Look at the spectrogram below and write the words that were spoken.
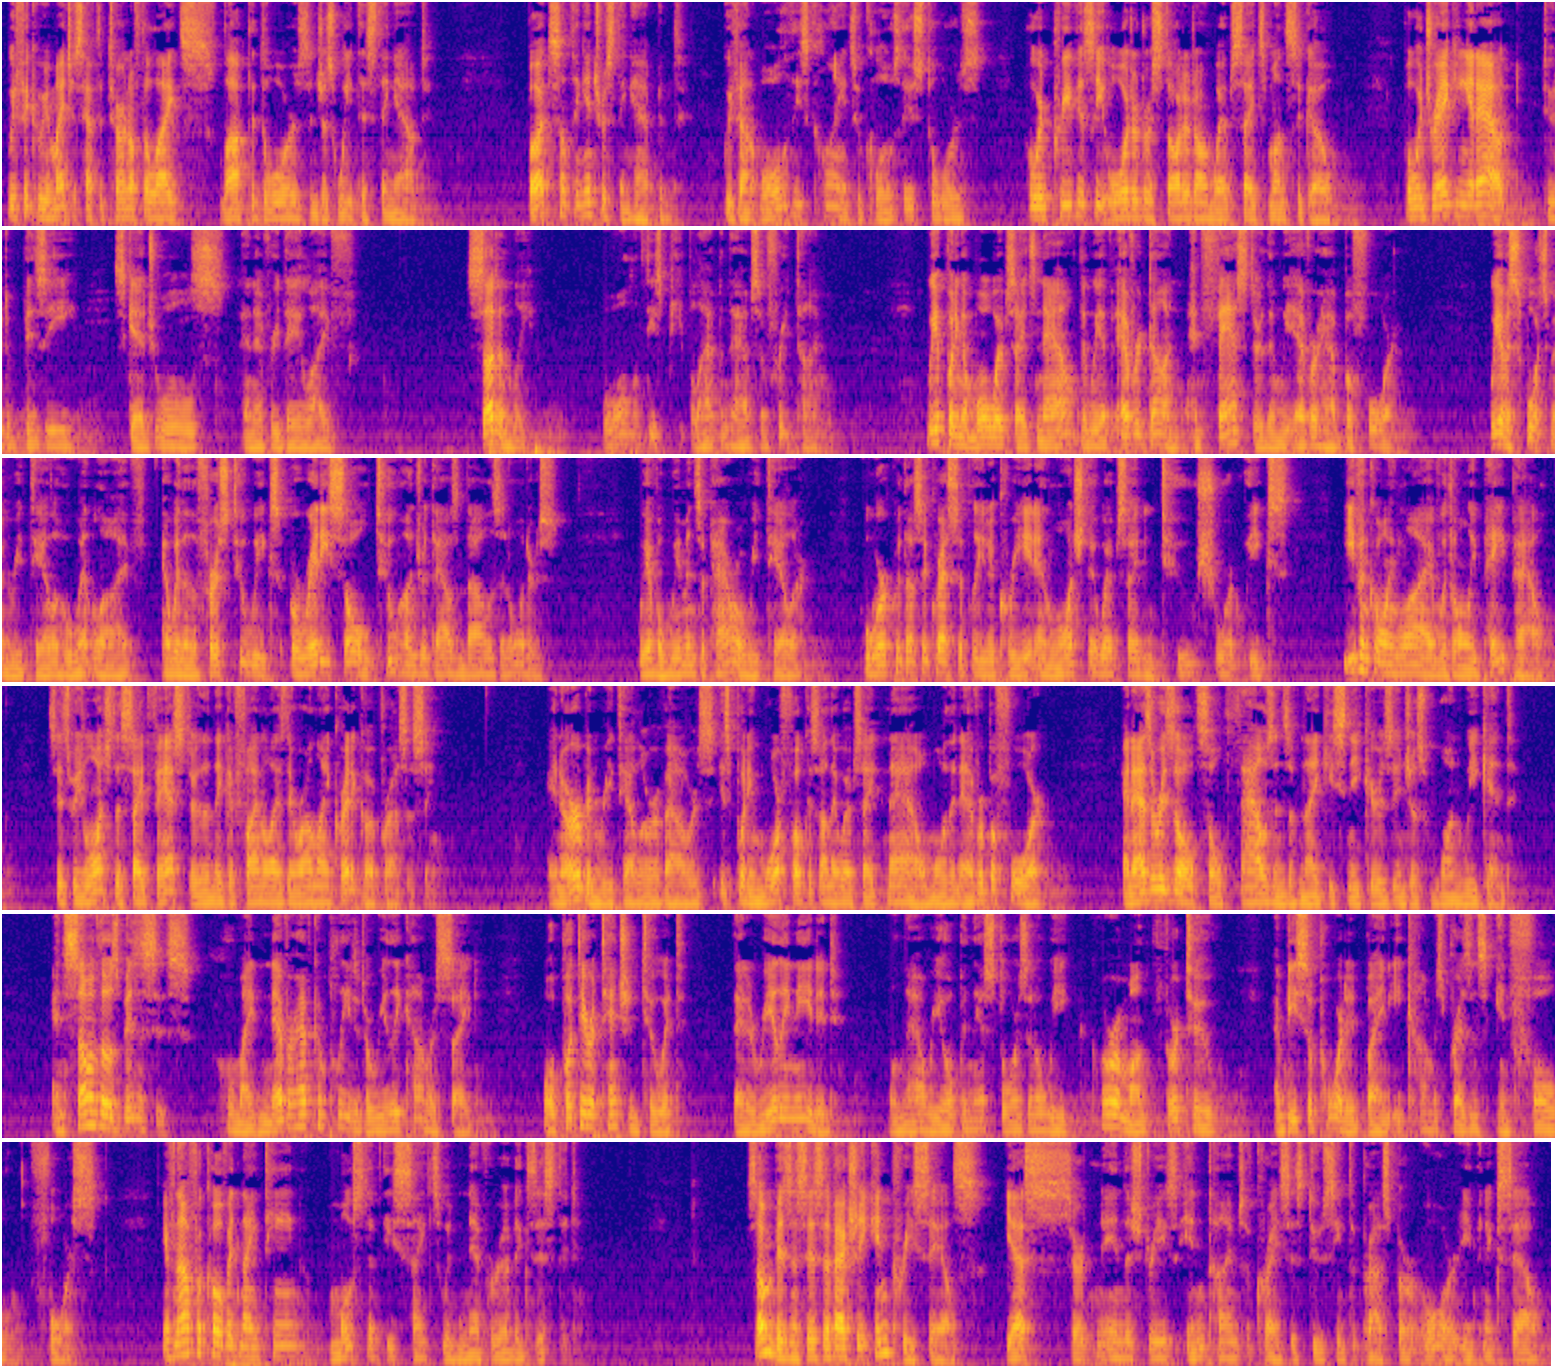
we figured we might just have to turn off the lights, lock the doors, and just wait this thing out. But something interesting happened. We found all of these clients who closed their stores, who had previously ordered or started on websites months ago, but were dragging it out due to busy schedules and everyday life. Suddenly, all of these people happened to have some free time. We are putting up more websites now than we have ever done and faster than we ever have before. We have a sportsman retailer who went live and within the first two weeks already sold $200,000 in orders. We have a women's apparel retailer who worked with us aggressively to create and launch their website in two short weeks, even going live with only PayPal, since we launched the site faster than they could finalize their online credit card processing. An urban retailer of ours is putting more focus on their website now more than ever before, and as a result, sold thousands of Nike sneakers in just one weekend. And some of those businesses, who might never have completed a real e commerce site or put their attention to it that it really needed, will now reopen their stores in a week or a month or two and be supported by an e commerce presence in full force. If not for COVID 19, most of these sites would never have existed. Some businesses have actually increased sales. Yes, certain industries in times of crisis do seem to prosper or even excel.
